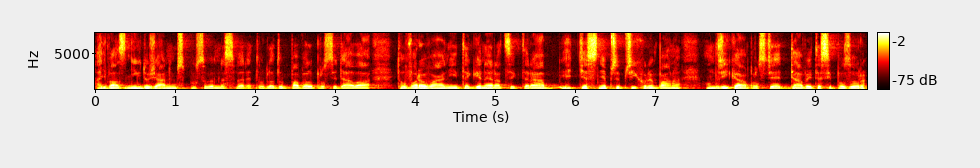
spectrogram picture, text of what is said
ať vás nikdo žádným způsobem nesvede. Tohle to Pavel prostě dává to varování té generaci, která je těsně před příchodem pána. On říká prostě dávejte si pozor,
